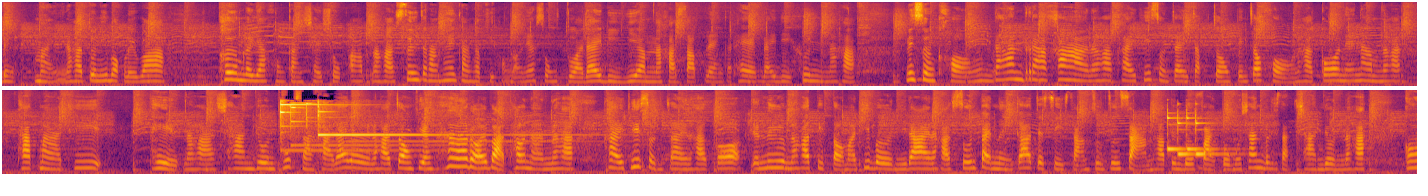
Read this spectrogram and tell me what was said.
แบบใหม่นะคะ ตัวนี้บอกเลยว่าเพิ่มระยะของการใช้โชคอัพนะคะ ซึ่งจะทำให้การขับขี่ของเราเนี่ยทรงตัวได้ดีเยี่ยมนะคะซับแรงกระแทกได้ดีขึ้นนะคะ ในส่วนของด้านราคานะคะ ใครที่สนใจจับจองเป็นเจ้าของนะคะ ก็แนะนำนะคะ ทักมาที่เพจนะคะ ชาญยนต์ทุกสาขาได้เลยนะคะ จองเพียง 500 บาทเท่านั้นนะคะ ใครที่สนใจนะคะก็อย่าลืมนะคะ ติดต่อมาที่เบอร์นี้ได้นะคะ 0819743003นะคะเป็นเบอร์ฝ่ายโปรโมชั่นบริษัทชานยนต์นะคะ ก็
